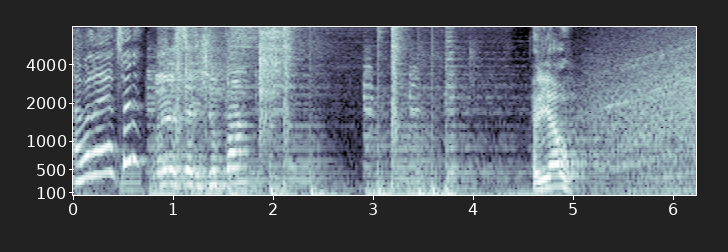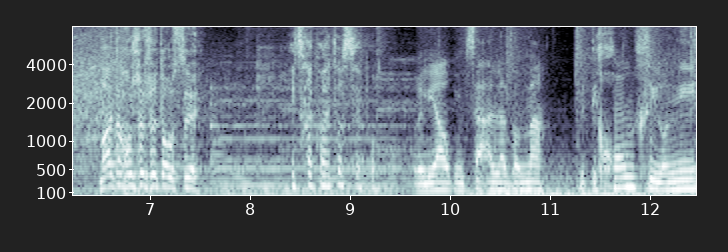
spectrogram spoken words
אבל אה, בסדר. בואי נעשה לי שוב פעם. אליהו, מה אתה חושב שאתה עושה? יצחק, מה אתה עושה פה? אליהו נמצא על הבמה בתיכון חילוני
